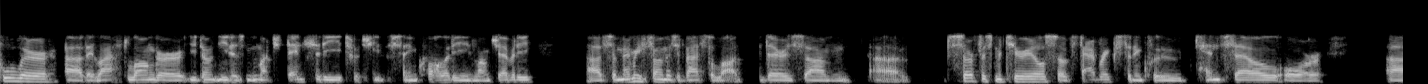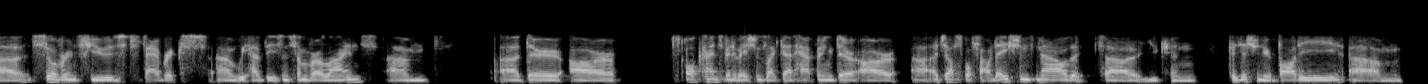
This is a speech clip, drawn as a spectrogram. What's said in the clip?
cooler, uh, they last longer. You don't need as much density to achieve the same quality and longevity. Uh, so memory foam has advanced a lot. There's um, uh, surface materials, so fabrics that include Tencel or uh, silver infused fabrics. Uh, we have these in some of our lines. Um, uh, there are all kinds of innovations like that happening. There are uh, adjustable foundations now that uh, you can position your body um,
